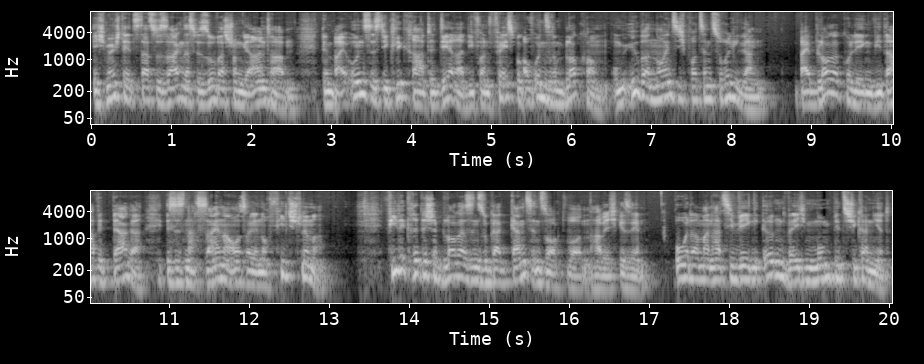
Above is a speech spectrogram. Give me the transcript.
Ich möchte jetzt dazu sagen, dass wir sowas schon geahnt haben. Denn bei uns ist die Klickrate derer, die von Facebook auf unseren Blog kommen, um über 90 Prozent zurückgegangen. Bei Bloggerkollegen wie David Berger ist es nach seiner Aussage noch viel schlimmer. Viele kritische Blogger sind sogar ganz entsorgt worden, habe ich gesehen. Oder man hat sie wegen irgendwelchen Mumpitz schikaniert.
